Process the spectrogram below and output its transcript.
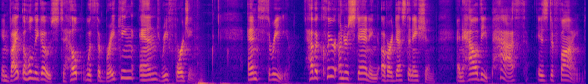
Invite the Holy Ghost to help with the breaking and reforging. And 3. Have a clear understanding of our destination and how the path is defined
